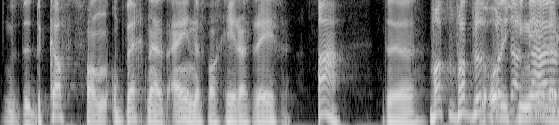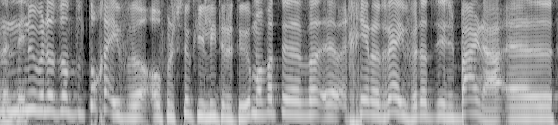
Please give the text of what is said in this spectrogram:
de, de kaft van Op weg naar het einde van Gerard Reven. ah, De, Wat, wat, originele, nou, dat is- Nu we het dan toch even over een stukje literatuur. Maar wat, eh, wat eh, Gerard Reven, dat is bijna... eh,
